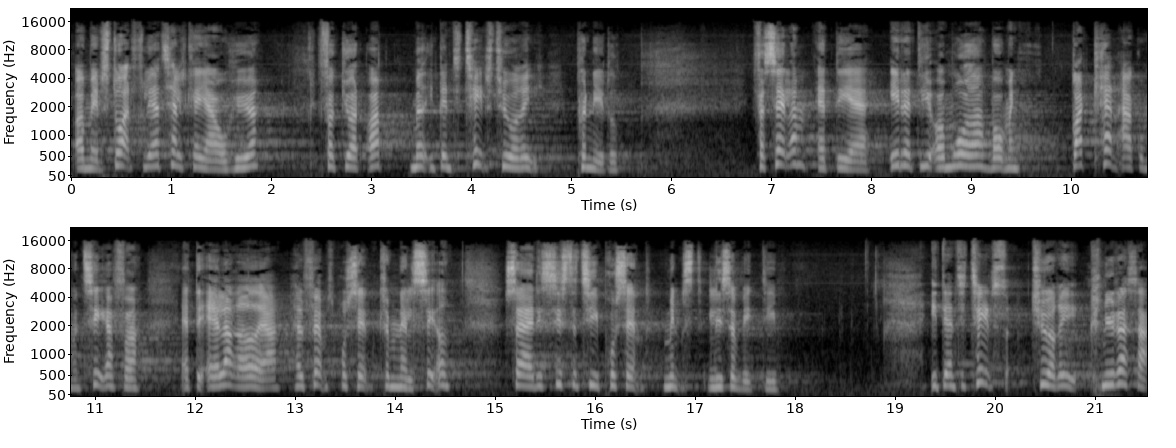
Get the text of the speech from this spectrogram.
og med et stort flertal kan jeg jo høre, får gjort op med identitetstyveri på nettet. For selvom at det er et af de områder, hvor man godt kan argumentere for, at det allerede er 90 procent kriminaliseret, så er de sidste 10 procent mindst lige så vigtige. Identitetstyveri knytter sig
